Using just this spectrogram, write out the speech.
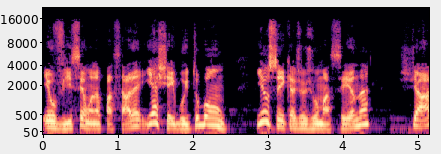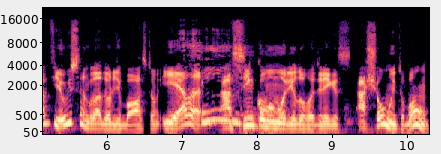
Eu vi semana passada e achei muito bom. E eu sei que a Juju Macena já viu o Estrangulador de Boston e ela, Sim. assim como o Murilo Rodrigues, achou muito bom.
